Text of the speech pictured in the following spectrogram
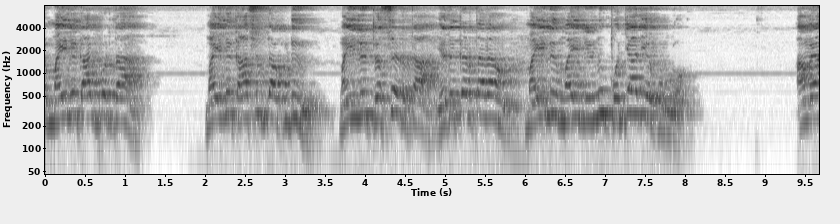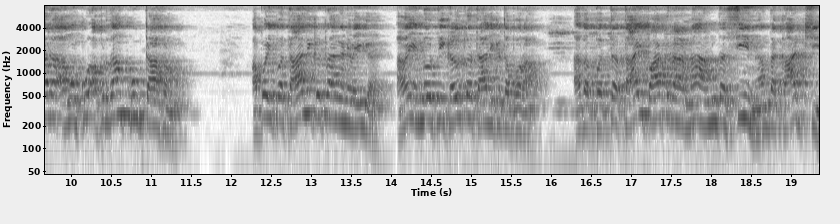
என் மயில் காசு போடுதா? மயில் காசு இருந்தா கொடு. மயில் ட்ரெஸ் எடுத்தா. எதுக்கு எடுத்தாலும் மயில் மயிலுன்னு பொஞ்சாதியை கூப்பிடுவோம் அவன் வேற அவன் கூ அப்படி தான் கூப்பிட்டாகணும். அப்போ இப்போ தாலி கட்டுறாங்கன்னு வைங்க. அவன் இன்னொருத்தி கழுத்தில் தாலி கட்ட போகிறான் அதை பற்ற தாய் பார்க்குறான்னா அந்த சீன் அந்த காட்சி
